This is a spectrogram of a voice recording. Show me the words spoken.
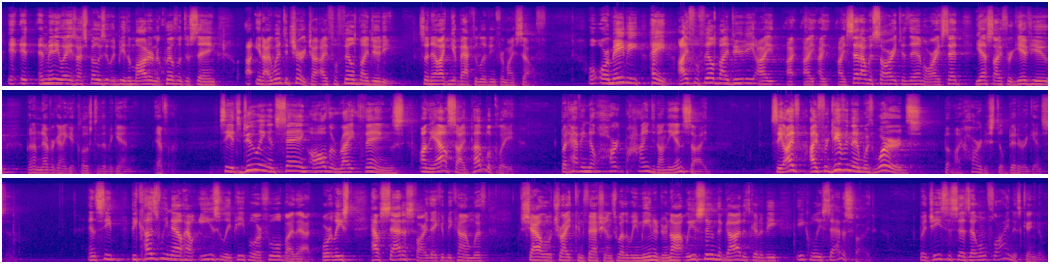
It, it, in many ways, I suppose it would be the modern equivalent of saying, uh, you know, I went to church, I, I, fulfilled my duty, so now I can get back to living for myself. Or, or maybe, hey, I fulfilled my duty, I, I, I, I said I was sorry to them, or I said, yes, I forgive you, but I'm never going to get close to them again, ever. See, it's doing and saying all the right things on the outside publicly, but having no heart behind it on the inside. See, I've, I've forgiven them with words, but my heart is still bitter against them. And see, because we know how easily people are fooled by that, or at least how satisfied they can become with shallow, trite confessions, whether we mean it or not, we assume that God is going to be equally satisfied. But Jesus says that won't fly in his kingdom.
